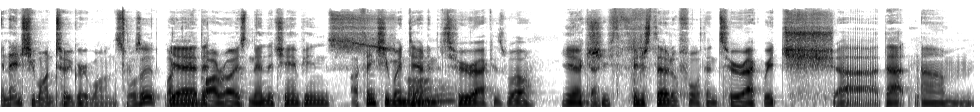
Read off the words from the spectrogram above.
and then she won two Group Ones, was it? Like Yeah, the that- Empire Rose and then the Champions. I think she went down in the? Toorak as well. Yeah, okay. She finished third or fourth in Toorak, which uh, that um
